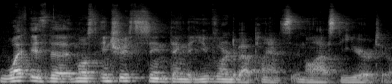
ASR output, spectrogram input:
what is the most interesting thing that you've learned about plants in the last year or two?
